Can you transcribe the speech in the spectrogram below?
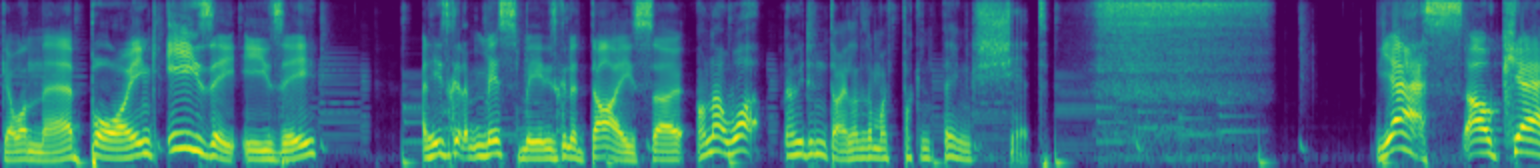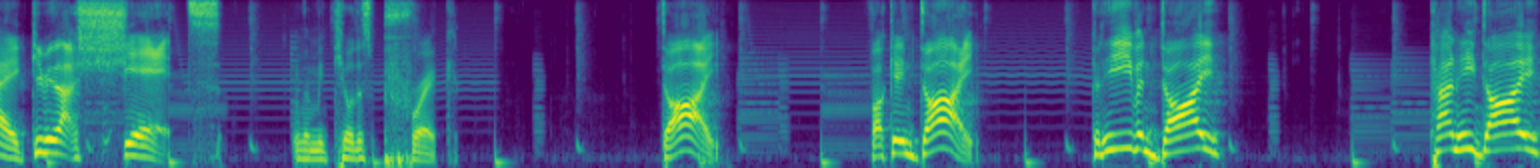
Go on there. Boing. Easy. Easy. And he's gonna miss me and he's gonna die, so... Oh no, what? No, he didn't die. He landed on my fucking thing. Shit. Yes! Okay, give me that shit. And let me kill this prick. Die! Fucking die! Can he even die? Can he die?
